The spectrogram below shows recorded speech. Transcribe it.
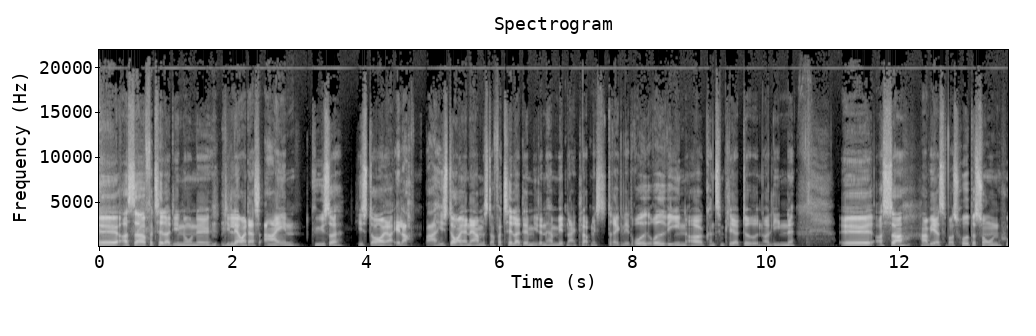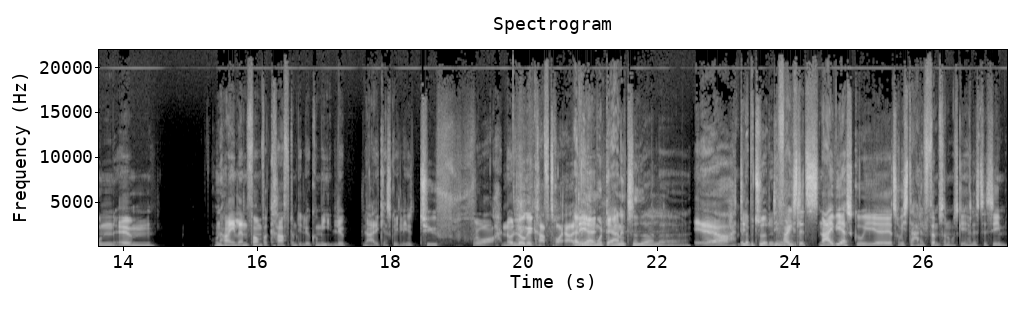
øh, og så fortæller de nogle, øh, de laver deres egen gyser historier, eller bare historier nærmest, og fortæller dem i den her Midnight Club, mens de drikker lidt rød, rødvin og kontemplerer døden og lignende. Øh, og så har vi altså vores hovedperson, hun, øh, hun har en eller anden form for kraft, om det er leukemi, leuk, nej, det kan jeg sgu ikke lide, 20, oh, noget lungekræft, tror jeg. Er det vi i moderne tider, eller, Ja, det, eller betyder det det er noget? faktisk lidt... Nej, vi er sgu i... øh, Jeg tror, vi starter 90'erne måske, har jeg lyst til at sige.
